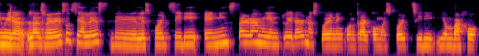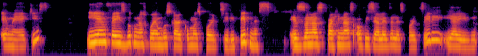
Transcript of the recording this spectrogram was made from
Y mira, las redes sociales del Sport City en Instagram y en Twitter nos pueden encontrar como Sport City-MX y en Facebook nos pueden buscar como Sport City Fitness. Esas son las páginas oficiales del Sport City y ahí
